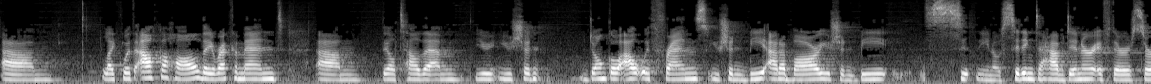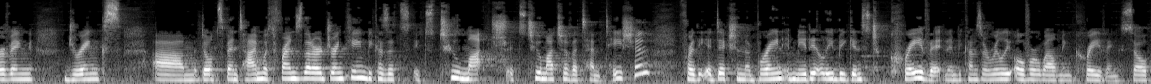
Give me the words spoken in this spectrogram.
um, like with alcohol, they recommend, um, they'll tell them you, you shouldn't, don't go out with friends, you shouldn't be at a bar, you shouldn't be you know, sitting to have dinner if they're serving drinks. Um, don't spend time with friends that are drinking because it's, it's too much. It's too much of a temptation for the addiction. The brain immediately begins to crave it and it becomes a really overwhelming craving. So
